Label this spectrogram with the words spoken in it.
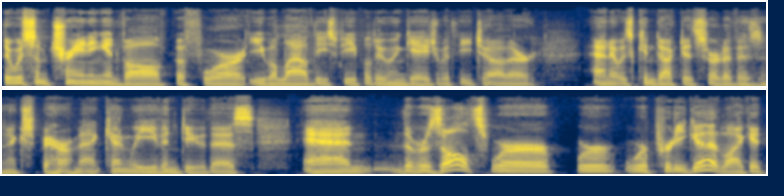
there was some training involved before you allowed these people to engage with each other. And it was conducted sort of as an experiment. Can we even do this? And the results were were were pretty good. Like it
